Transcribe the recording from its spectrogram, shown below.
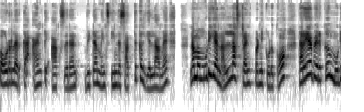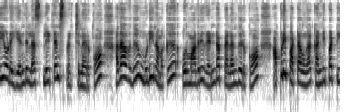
பவுடரில் இருக்க ஆன்டி ஆக்சிடென்ட் விட்டமின்ஸ் இந்த சத்துக்கள் எல்லாமே நம்ம முடியை நல்லா ஸ்ட்ரென்த் பண்ணி கொடுக்கும். நிறைய பேருக்கு முடியோட எண்டில் ஸ்ப்ளிட்டன்ஸ் பிரச்சனை இருக்கும். அதாவது முடி நமக்கு ஒரு மாதிரி ரெண்டாக பிளந்து இருக்கும். அப்படிப்பட்டவங்க கண்டிப்பாக டீ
